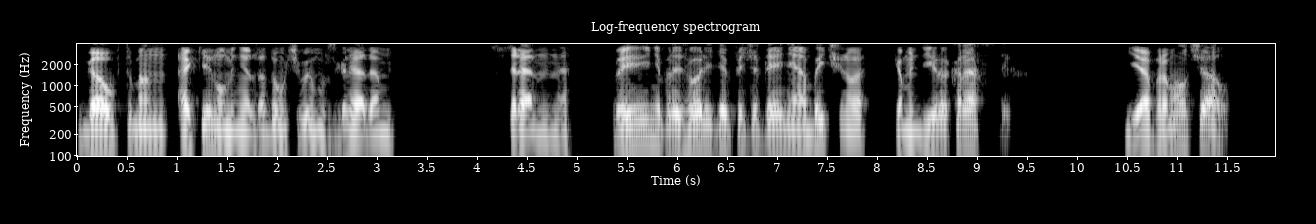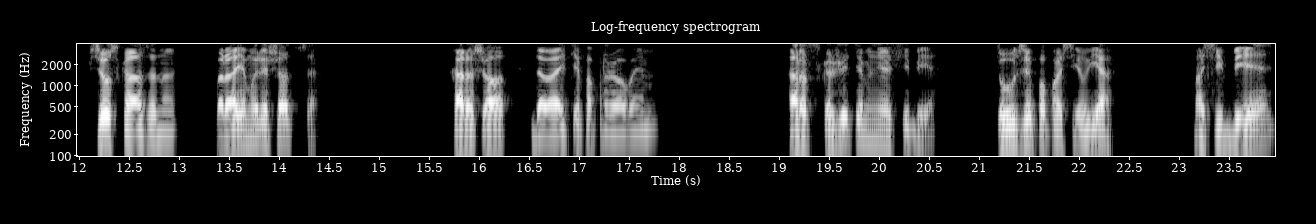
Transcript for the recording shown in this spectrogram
Гауптман окинул меня задумчивым взглядом. Странно, вы не производите впечатления обычного командира красных. Я промолчал. Все сказано. Пора ему решаться. Хорошо, давайте попробуем. Расскажите мне о себе. Тут же попросил я. О себе?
